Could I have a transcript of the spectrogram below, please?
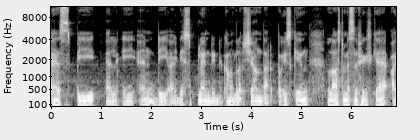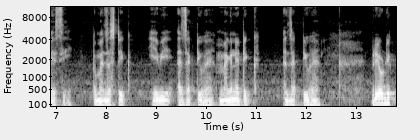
S P L E N D I D, splendid का मतलब शानदार। तो इसके लास्ट में सफिक्स क्या है? आई सी। तो मैजेस्टिक, ये भी एजेक्टिव है। मैग्नेटिक एजेक्टिव है। पीरियोडिक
